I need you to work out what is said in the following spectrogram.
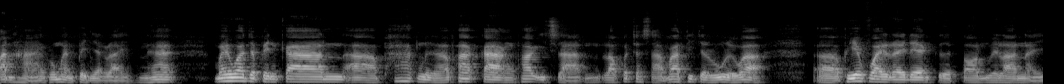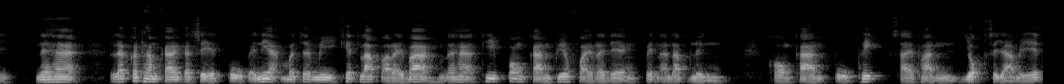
ปัญหาของมันเป็นอย่างไรนะฮะไม่ว่าจะเป็นการอ่าภาคเหนือภาคกลาง ภาคอีสาน เราก็จะสามารถที่จะรู้เลยว่าเอ่อเพี้ยไฟรายแดงเกิดตอนเวลาไหนนะฮะแล้วก็ทำการเกษตรปลูกไอเนี่ยมันจะมีเคล็ดลับอะไรบ้างนะฮะที่ป้องกันเพี้ยไฟรายแดงเป็นอันดับหนึ่งของการปลูกพริกสายพันธุ์ยกสยามเอส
